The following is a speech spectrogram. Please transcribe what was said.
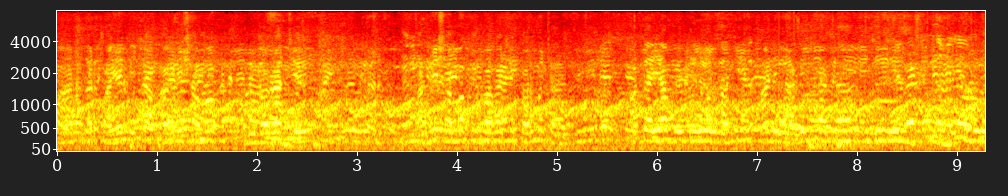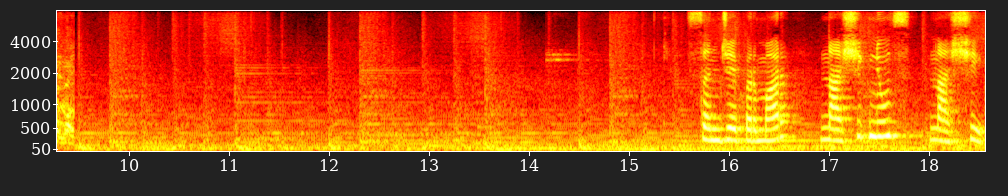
महानगरपालिकेच्या अग्निशामक विभागाचे अग्निशामक विभागाचे कर्मचारी आता या बिल्डिंगवर जातील आणि नागरिकांना संजय परमार नाशिक न्यूज नाशिक.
